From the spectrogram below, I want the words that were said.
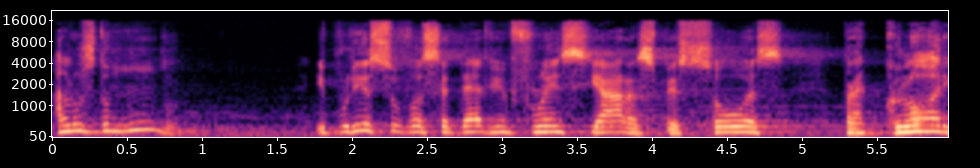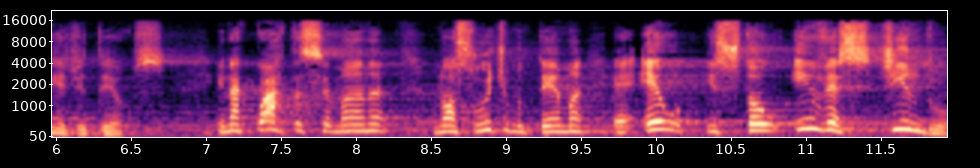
a luz do mundo. E por isso você deve influenciar as pessoas para a glória de Deus. E na quarta semana, o nosso último tema é Eu estou investindo.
